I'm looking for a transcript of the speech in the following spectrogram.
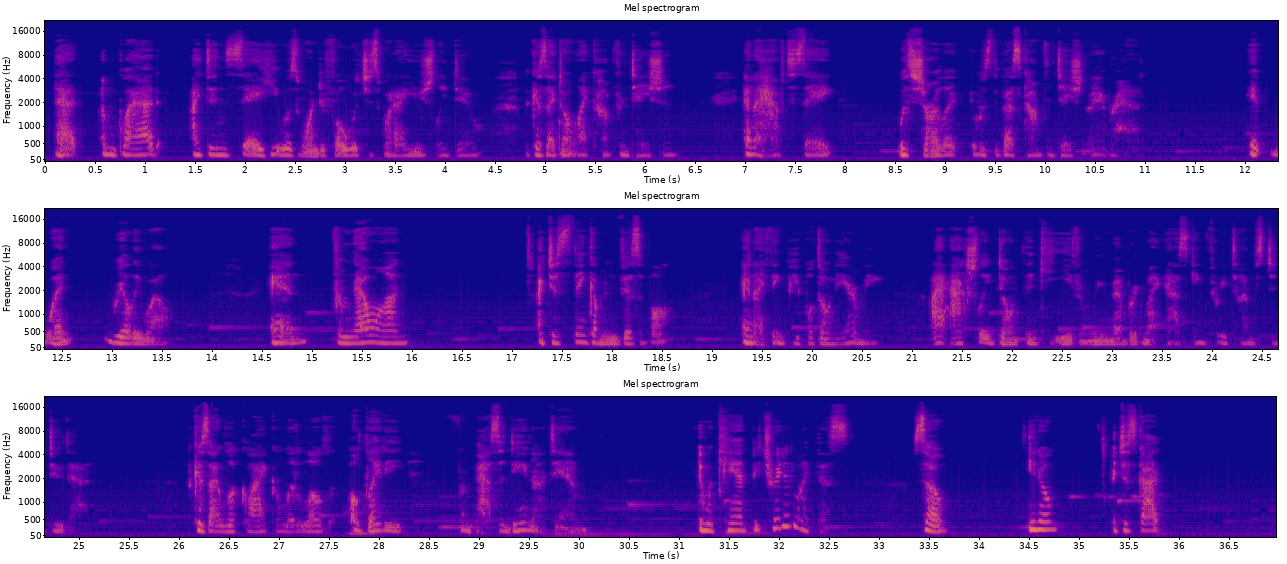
that I'm glad I didn't say he was wonderful, which is what I usually do because I don't like confrontation. And I have to say, with Charlotte, it was the best confrontation I ever had. It went really well. And from now on, I just think I'm invisible and I think people don't hear me. I actually don't think he even remembered my asking three times to do that. Because I look like a little old, old lady from Pasadena to him. And we can't be treated like this. So, you know, I just got,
